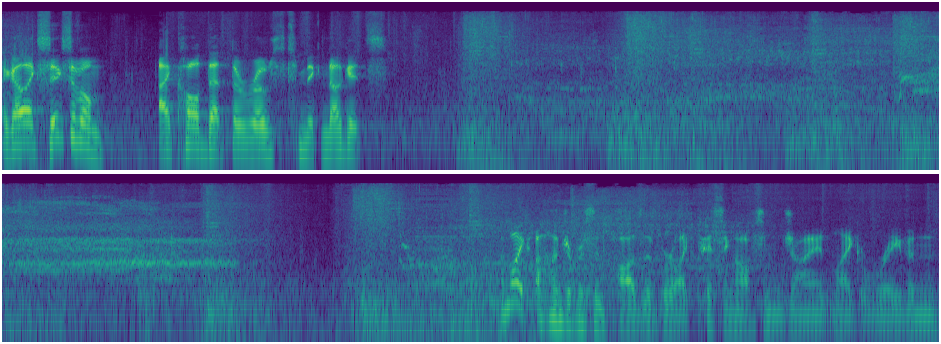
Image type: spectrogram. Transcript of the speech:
I got like six of them. I called that the roast McNuggets. I'm like 100% positive we're like pissing off some giant like raven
